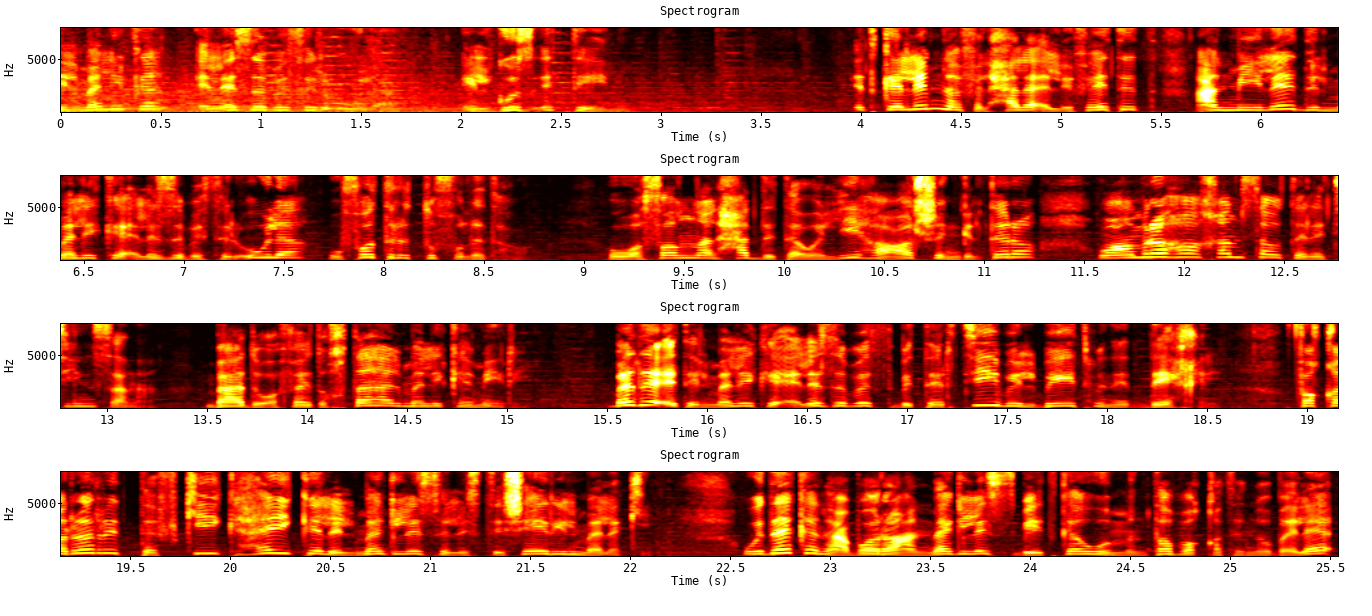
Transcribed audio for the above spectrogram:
الملكة إليزابيث الأولى الجزء الثاني. اتكلمنا في الحلقة اللي فاتت عن ميلاد الملكة إليزابيث الأولى وفترة طفولتها. ووصلنا لحد توليها عرش إنجلترا وعمرها 35 سنة بعد وفاة أختها الملكة ميري. بدأت الملكة إليزابيث بترتيب البيت من الداخل فقررت تفكيك هيكل المجلس الاستشاري الملكي. وده كان عبارة عن مجلس بيتكون من طبقة النبلاء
